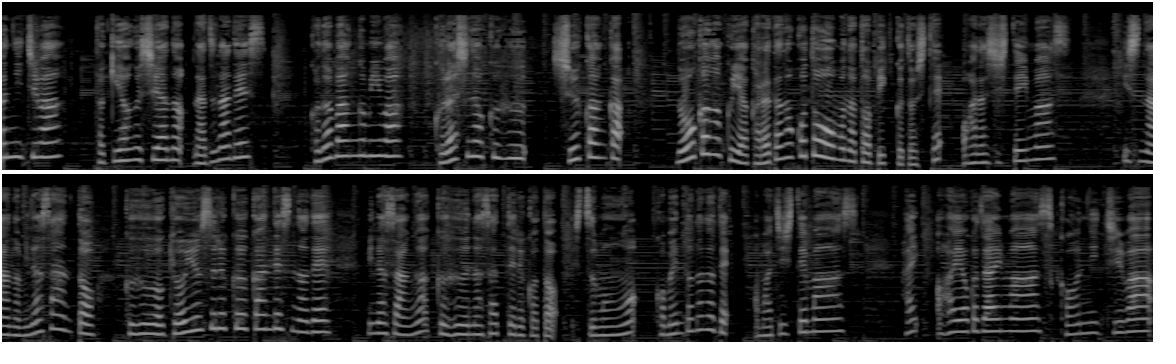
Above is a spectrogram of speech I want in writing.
こんにちは。時ほぐし屋のなずなです。この番組は暮らしの工夫習慣化脳科学や体のことを主なトピックとしてお話ししています。リスナーの皆さんと工夫を共有する空間ですので皆さんが工夫なさっていること質問をコメントなどでお待ちしてます。はいおはようございます。こんにちは。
